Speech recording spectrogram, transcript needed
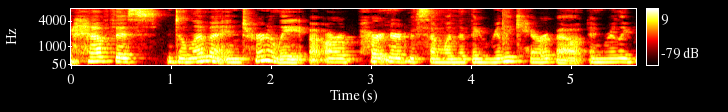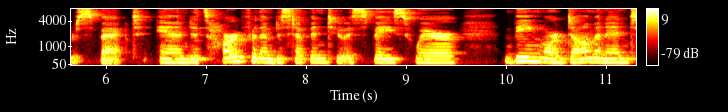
have this dilemma internally are partnered with someone that they really care about and really respect. And it's hard for them to step into a space where being more dominant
